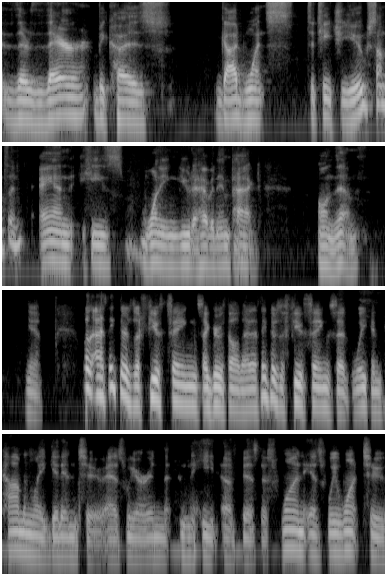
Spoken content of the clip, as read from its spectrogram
they're there because God wants to teach you something and he's wanting you to have an impact on them yeah well, I think there's a few things. I agree with all that. I think there's a few things that we can commonly get into as we are in the, in the heat of business. One is we want to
